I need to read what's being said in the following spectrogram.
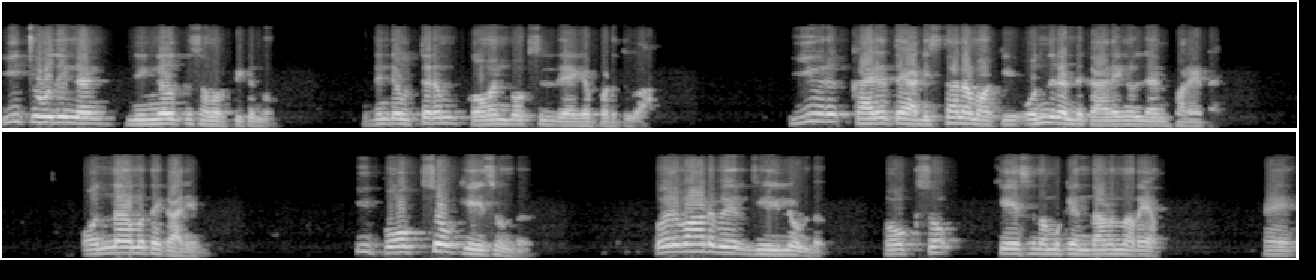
ഈ ചോദ്യം ഞാൻ നിങ്ങൾക്ക് സമർപ്പിക്കുന്നു. ഇതിന്റെ ഉത്തരം കോമന്റ് ബോക്സിൽ രേഖപ്പെടുത്തുക. ഈ ഒരു കാര്യത്തെ അടിസ്ഥാനമാക്കി ഒന്ന് രണ്ട് കാര്യങ്ങൾ ഞാൻ പറയട്ടെ. ഒന്നാമത്തെ കാര്യം ഈ പോക്സോ കേസ് ഉണ്ട്. ഒരുപാട് പേർ ജയിലിലുണ്ട്. പോക്സോ കേസ് നമുക്ക് എന്താണെന്ന് അറിയാം. ഏ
